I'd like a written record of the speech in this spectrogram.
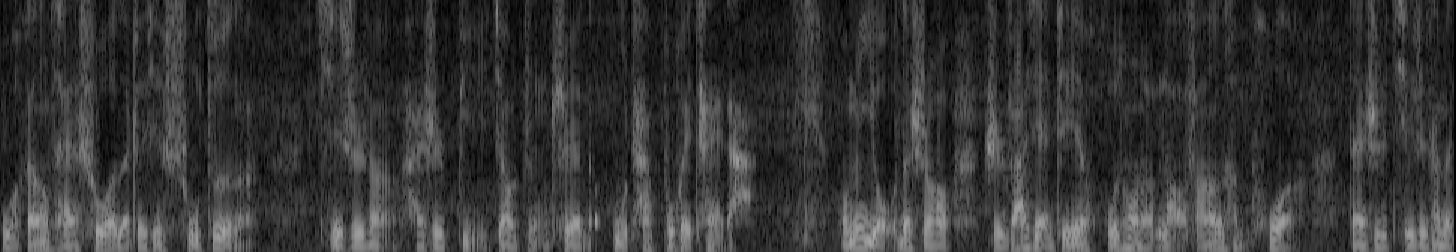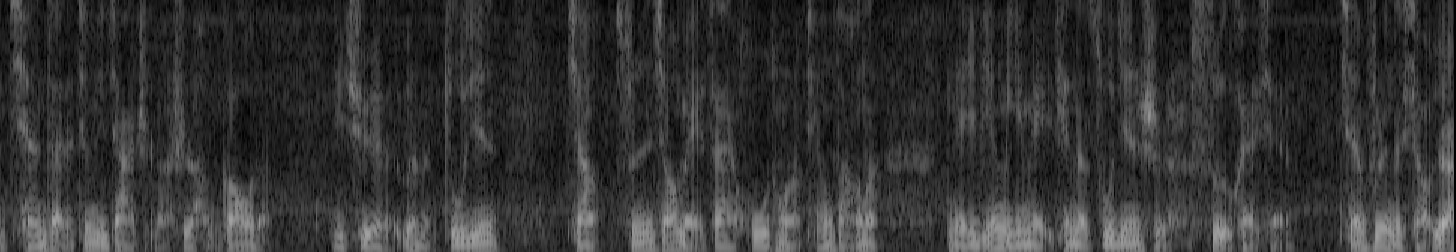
我刚才说的这些数字呢。其实呢，还是比较准确的，误差不会太大。我们有的时候只发现这些胡同的老房子很破，但是其实它们潜在的经济价值呢是很高的。你去问问租金，像孙小美在胡同的平房呢，每平米每天的租金是四块钱。钱夫人的小院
